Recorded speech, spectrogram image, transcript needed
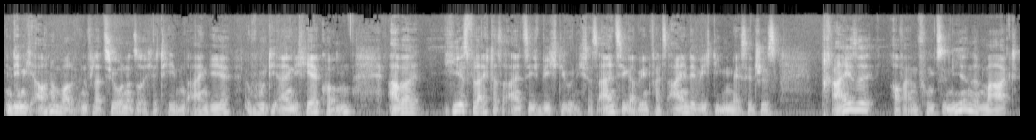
in dem ich auch nochmal auf Inflation und solche Themen eingehe, wo die eigentlich herkommen. Aber hier ist vielleicht das einzig Wichtige und nicht das einzige, aber jedenfalls eine der wichtigen Messages. Preise auf einem funktionierenden Markt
